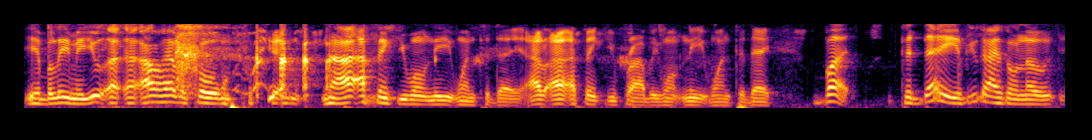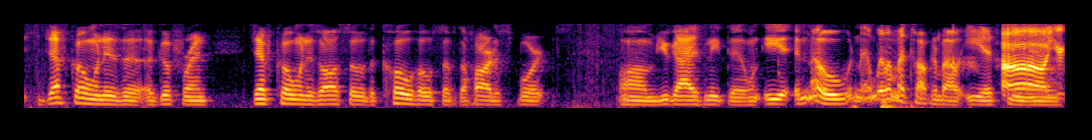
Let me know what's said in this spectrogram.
Yeah, believe me, you. I, will have a cold one. no, I, I think you won't need one today. I, I think you probably won't need one today, but today, if you guys don't know, Jeff Cohen is a, a good friend. Jeff Cohen is also the co-host of the Heart of Sports. Um, you guys need to on E. No, what am I talking about? ESPN. Oh, you're,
